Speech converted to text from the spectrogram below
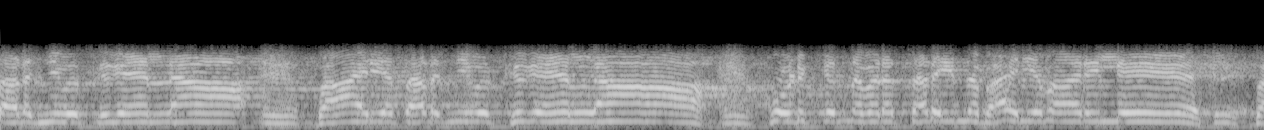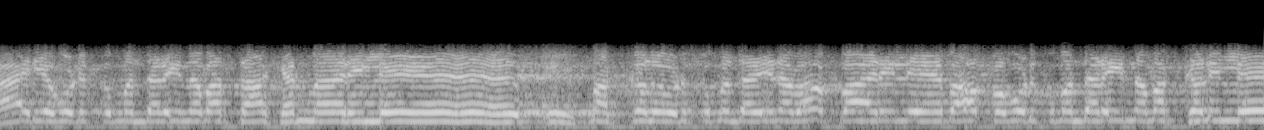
തടഞ്ഞു വെക്കുകയല്ല ഭാര്യ തടഞ്ഞു വെക്കുകയല്ല. കൊടുക്കുന്നവരെ തടയുന്ന ഭാര്യമാരില്ലേ? ഭാര്യ കൊടുക്കുമ്പോൾ തടയുന്ന ഭർത്താക്കന്മാരില്ലേ? മക്കൾ കൊടുക്കുമ്പോൾ തടയുന്ന ബാപ്പാരില്ലേ? ബാപ്പ കൊടുക്കുമ്പോൾ തടയുന്ന മക്കളില്ലേ?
